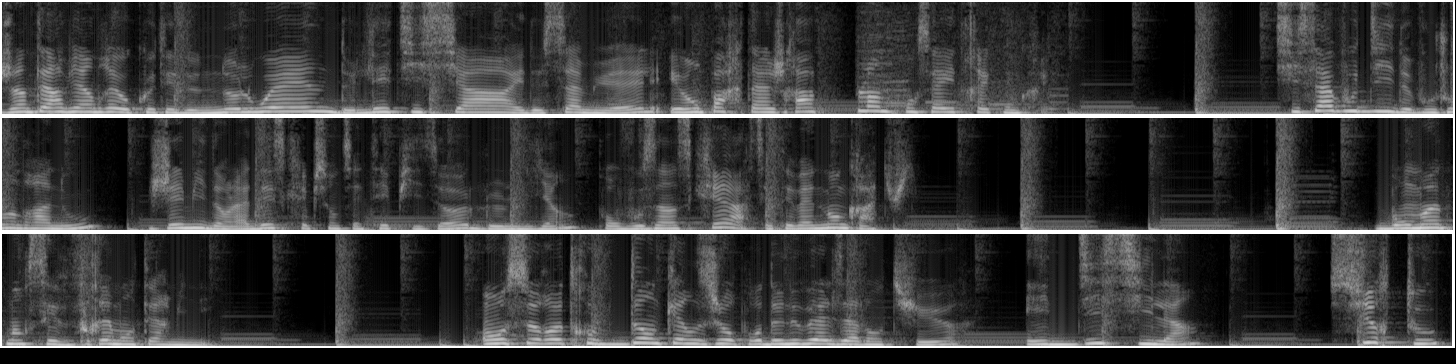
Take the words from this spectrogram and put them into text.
J'interviendrai aux côtés de Nolwenn, de Laetitia et de Samuel et on partagera plein de conseils très concrets. Si ça vous dit de vous joindre à nous, j'ai mis dans la description de cet épisode le lien pour vous inscrire à cet événement gratuit. Bon, maintenant c'est vraiment terminé. On se retrouve dans 15 jours pour de nouvelles aventures, et d'ici là, surtout,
